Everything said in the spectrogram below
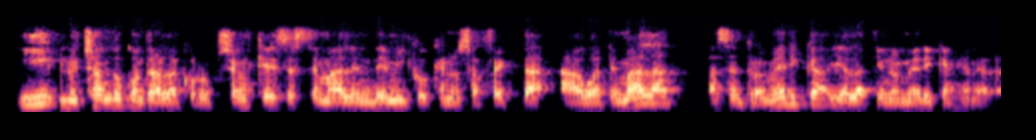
y luchando contra la corrupción, que es este mal endémico que nos afecta a Guatemala, a Centroamérica y a Latinoamérica en general.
